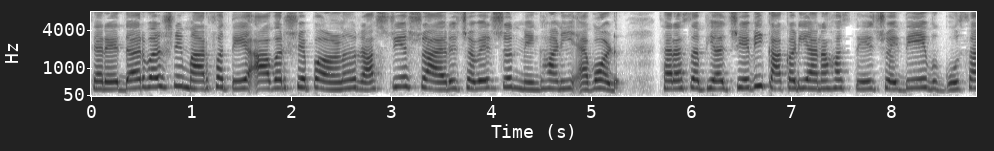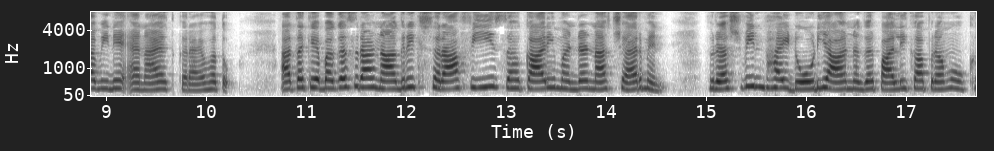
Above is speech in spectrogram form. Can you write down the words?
ત્યારે દર વર્ષની મારફતે આ વર્ષે પણ રાષ્ટ્રીય શાયર ઝવેરચંદ મેઘાણી એવોર્ડ ધારાસભ્ય જેવી કાકડિયાના હસ્તે જયદેવ ગોસાવીને એનાયત કરાયો હતો. આ તકે બગસરા નાગરિક શરાફી સહકારી મંડળના ચેરમેન રશ્વિનભાઈ ડોડિયા નગરપાલિકા પ્રમુખ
